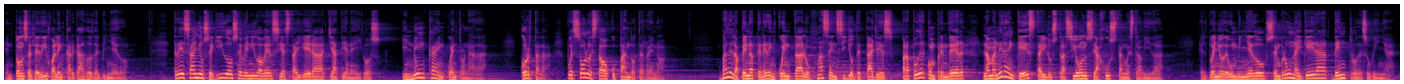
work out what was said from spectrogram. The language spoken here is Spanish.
Entonces le dijo al encargado del viñedo, Tres años seguidos he venido a ver si esta higuera ya tiene higos, y nunca encuentro nada. Córtala, pues solo está ocupando terreno. Vale la pena tener en cuenta los más sencillos detalles para poder comprender la manera en que esta ilustración se ajusta a nuestra vida. El dueño de un viñedo sembró una higuera dentro de su viña.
